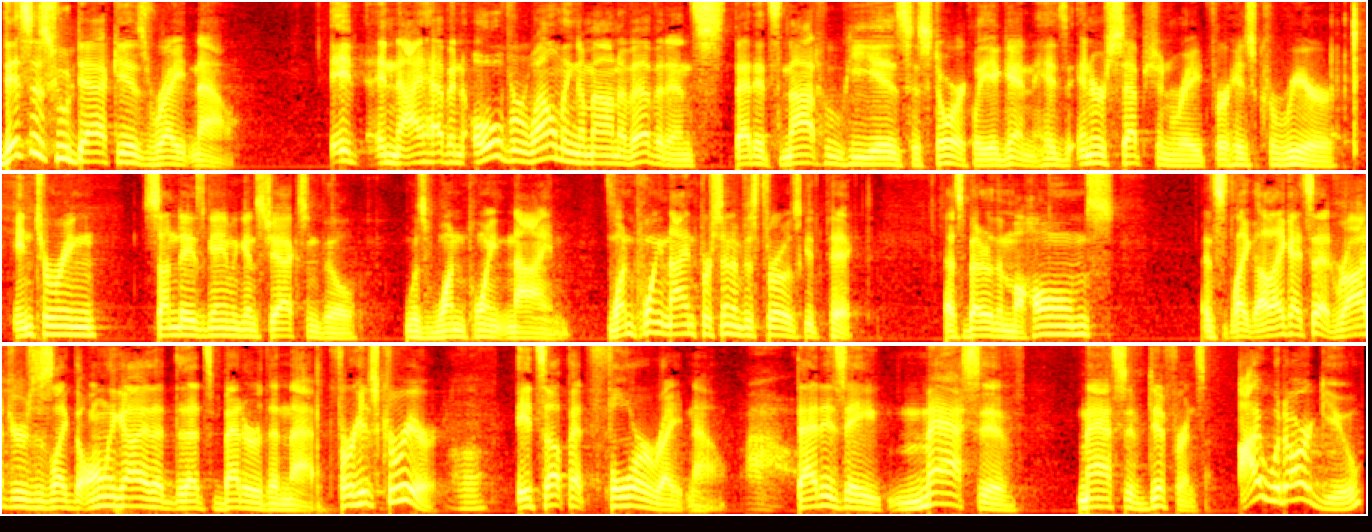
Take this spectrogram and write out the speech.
This is who Dak is right now. It, and I have an overwhelming amount of evidence that it's not who he is historically. Again, his interception rate for his career entering Sunday's game against Jacksonville was 1.9. 1.9% of his throws get picked. That's better than Mahomes. It's like, like I said, Rodgers is like the only guy that, that's better than that for his career. Uh-huh. It's up at four right now. Wow. That is a massive, massive difference. I would argue,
